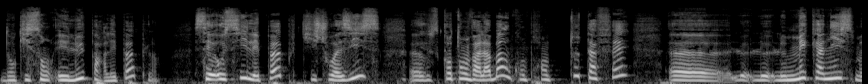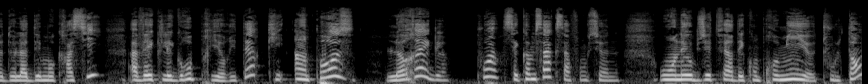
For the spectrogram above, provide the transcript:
donc ils sont élus par les peuples. C'est aussi les peuples qui choisissent. Euh, quand on va là-bas, on comprend tout à fait euh, le, le, le, mécanisme de la démocratie avec les groupes prioritaires qui imposent leurs règles. Point. C'est comme ça que ça fonctionne. Où on est obligé de faire des compromis euh, tout le temps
